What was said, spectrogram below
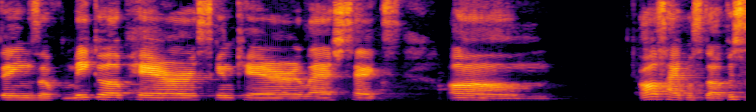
things of makeup, hair, skincare, lash techs, um, all type of stuff. It's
